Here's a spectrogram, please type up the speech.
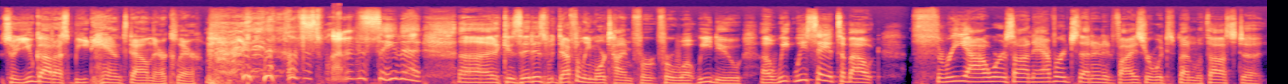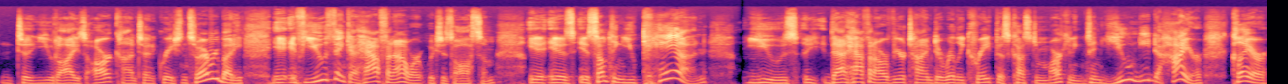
So you got us beat hands down there, Claire. I just wanted to say that because uh, it is definitely more time for for what we do. Uh, we we say it's about three hours on average that an advisor would spend with us to to utilize our content creation. So everybody, if you think a half an hour, which is awesome, is is something you can use uh, that half an hour of your time to really create this custom marketing, then you need to hire Claire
